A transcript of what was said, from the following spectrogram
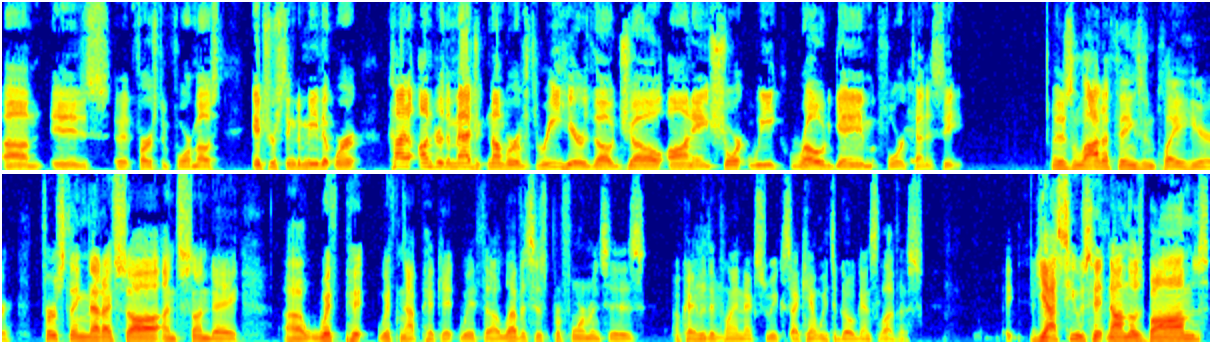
um, is uh, first and foremost. Interesting to me that we're kind of under the magic number of three here, though, Joe, on a short week road game for Tennessee. There's a lot of things in play here. First thing that I saw on Sunday, uh, with Pitt, with not Pickett, with uh, Levis's performances. Okay, who Mhm. they playing next week? Because I can't wait to go against Levis. Yes, he was hitting on those bombs,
